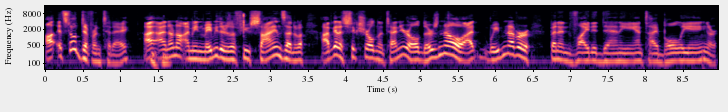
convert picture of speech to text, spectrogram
uh, it's no different today. I, mm-hmm. I, don't know. I mean maybe there's a few signs that i've got a six year old and a ten year old there's no I, we've never been invited to any anti-bullying or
